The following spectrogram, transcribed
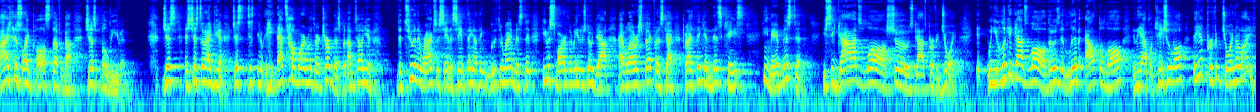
I just like Paul's stuff about just believe it. Just it's just an idea. Just just you know, he, that's how Martin Luther interpreted this. But I'm telling you, the two of them were actually saying the same thing. I think Luther might have missed it. He was smarter than me, there's no doubt. I have a lot of respect for this guy, but I think in this case, he may have missed it. You see, God's law shows God's perfect joy. It, when you look at God's law, those that live out the law and the application law, they have perfect joy in their life.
